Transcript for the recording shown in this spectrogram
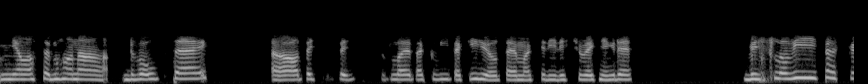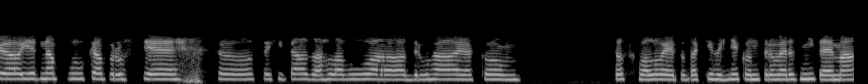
měla jsem ho na dvou psech. Teď, teď tohle je takový taky, že jo, téma, který když člověk někde vysloví, tak e, jedna půlka prostě e, se chytá za hlavu a druhá jako to schvaluje. Je to taky hodně kontroverzní téma.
